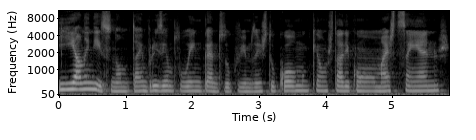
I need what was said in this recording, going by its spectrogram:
E além disso, não tem, por exemplo, o encanto do que vimos em Estocolmo, que é um estádio com mais de 100 anos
